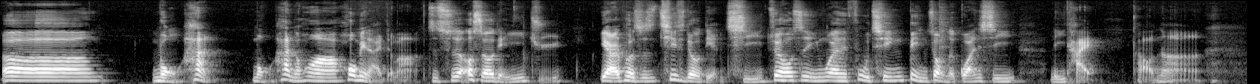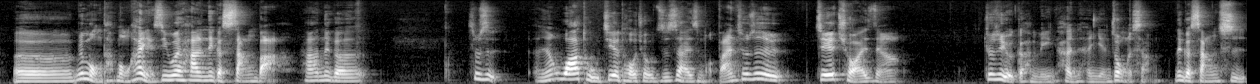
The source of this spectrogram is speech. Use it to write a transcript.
呃，猛汉，猛汉的话后面来的嘛，只吃二十二点一局，ERP 值是七十六点七，最后是因为父亲病重的关系离台。好，那呃，因为猛他猛汉也是因为他的那个伤吧，他那个是不是？好像挖土机的投球姿势还是什么，反正就是接球还是怎样，就是有一个很明很很严重的伤，那个伤势，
